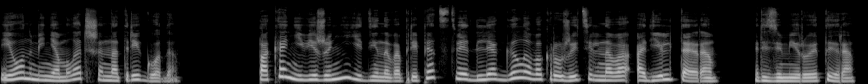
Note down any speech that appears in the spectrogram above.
и он меня младше на три года. Пока не вижу ни единого препятствия для головокружительного адюльтера, резюмирует Ира.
